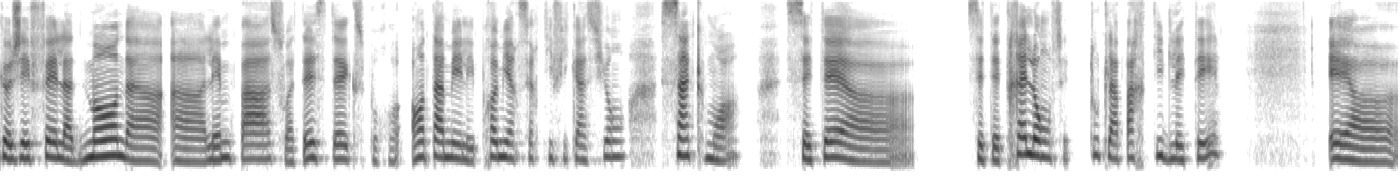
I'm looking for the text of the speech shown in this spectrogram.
que j'ai fait la demande à, à l'EMPA, soit Testex, pour entamer les premières certifications, cinq mois. C'était euh, c'était très long, c'est toute la partie de l'été. Et euh,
